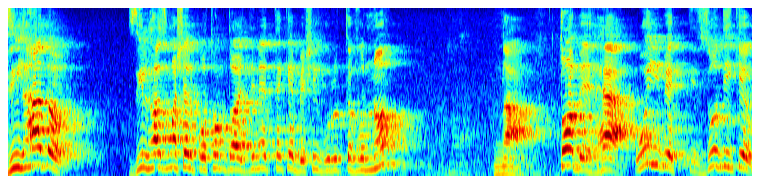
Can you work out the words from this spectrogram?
জিহাদও জিলহজ মাসের প্রথম দশ দিনের থেকে বেশি গুরুত্বপূর্ণ না। তবে হ্যাঁ ওই ব্যক্তি যদি কেউ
